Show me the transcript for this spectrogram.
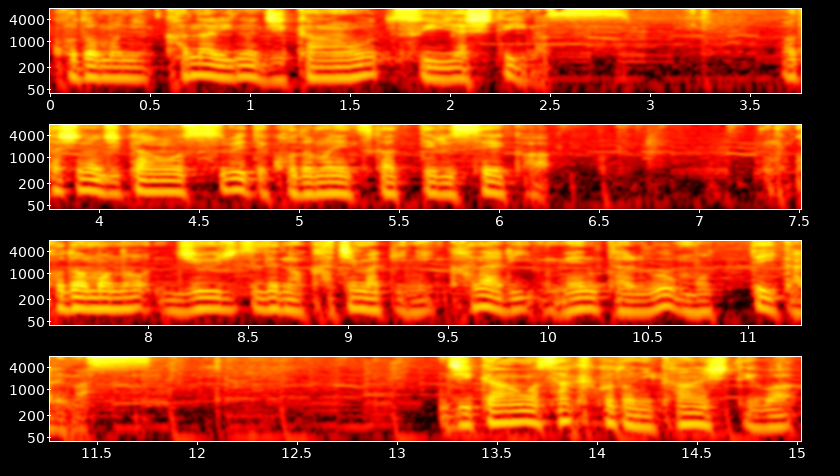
子供にかなりの時間を費やしています。私の時間を全て子供に使っているせいか子供の充実での勝ち負けにかなりメンタルを持っていかれます。時間を割くことに関しては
